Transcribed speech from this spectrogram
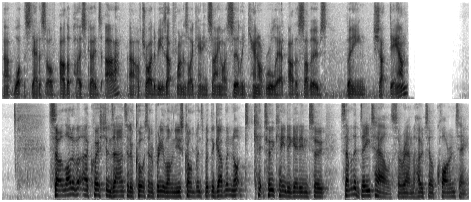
uh, what the status of other postcodes are. Uh, I've tried to be as upfront as I can in saying I certainly cannot rule out other suburbs being shut down. So a lot of uh, questions answered, of course, in a pretty long news conference, but the government not too keen to get into some of the details around the hotel quarantine.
